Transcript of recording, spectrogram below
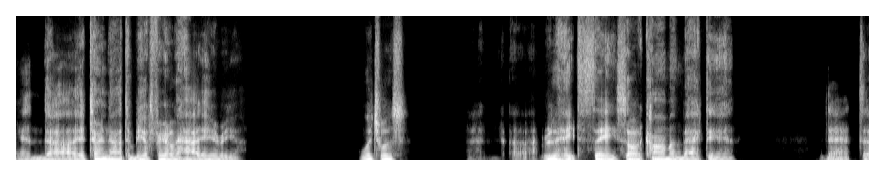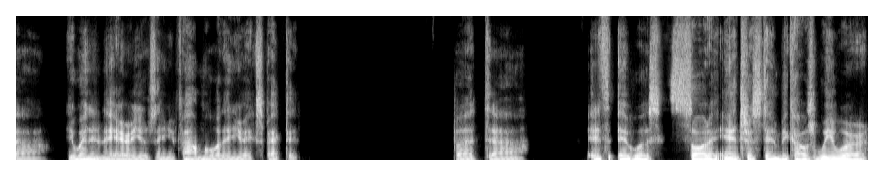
and uh, it turned out to be a fairly hot area, which was, uh, I really hate to say, sort of common back then. That uh, you went in the areas and you found more than you expected. But uh, it's it was sort of interesting because we were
